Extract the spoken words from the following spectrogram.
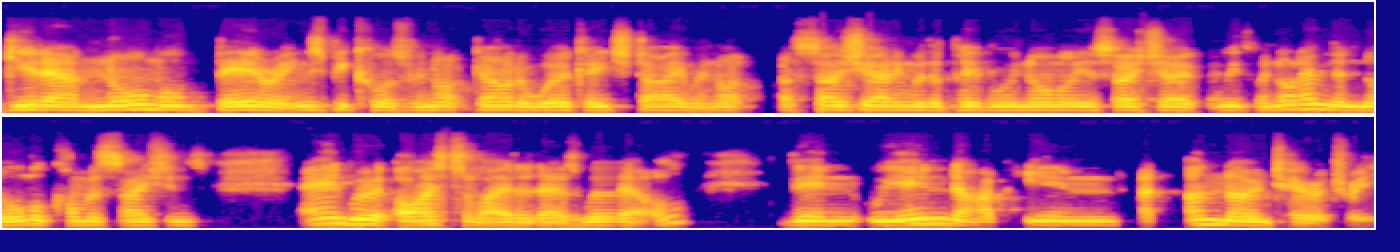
get our normal bearings because we're not going to work each day, we're not associating with the people we normally associate with, we're not having the normal conversations, and we're isolated as well, then we end up in unknown territory.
